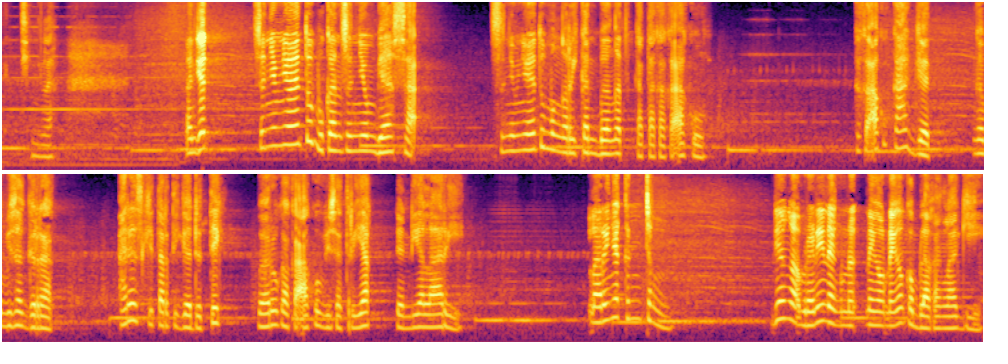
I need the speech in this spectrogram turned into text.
Anjing lah. Lanjut, senyumnya itu bukan senyum biasa. Senyumnya itu mengerikan banget kata kakak aku. Kakak aku kaget, gak bisa gerak. Ada sekitar tiga detik baru kakak aku bisa teriak dan dia lari. Larinya kenceng. Dia gak berani nengok-nengok ke belakang lagi.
